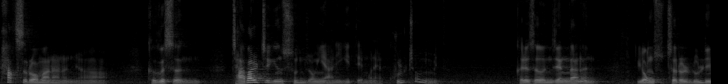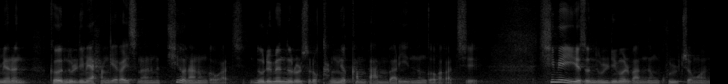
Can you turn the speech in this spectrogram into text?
팍스 로마나는요. 그것은 자발적인 순종이 아니기 때문에 굴종입니다. 그래서 언젠가는 용수철을 눌리면은 그 눌림의 한계가 있으나 튀어나오는 것 같이 누르면 누를수록 강력한 반발이 있는 것과 같이 힘에 의해서 눌림을 받는 굴종은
